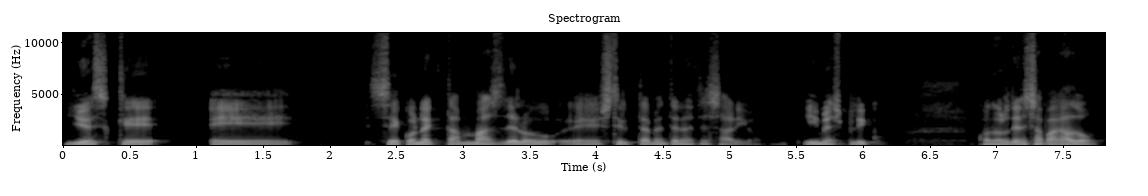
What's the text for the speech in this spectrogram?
y es que eh, se conecta más de lo eh, estrictamente necesario. Y me explico. Cuando lo tienes apagado,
